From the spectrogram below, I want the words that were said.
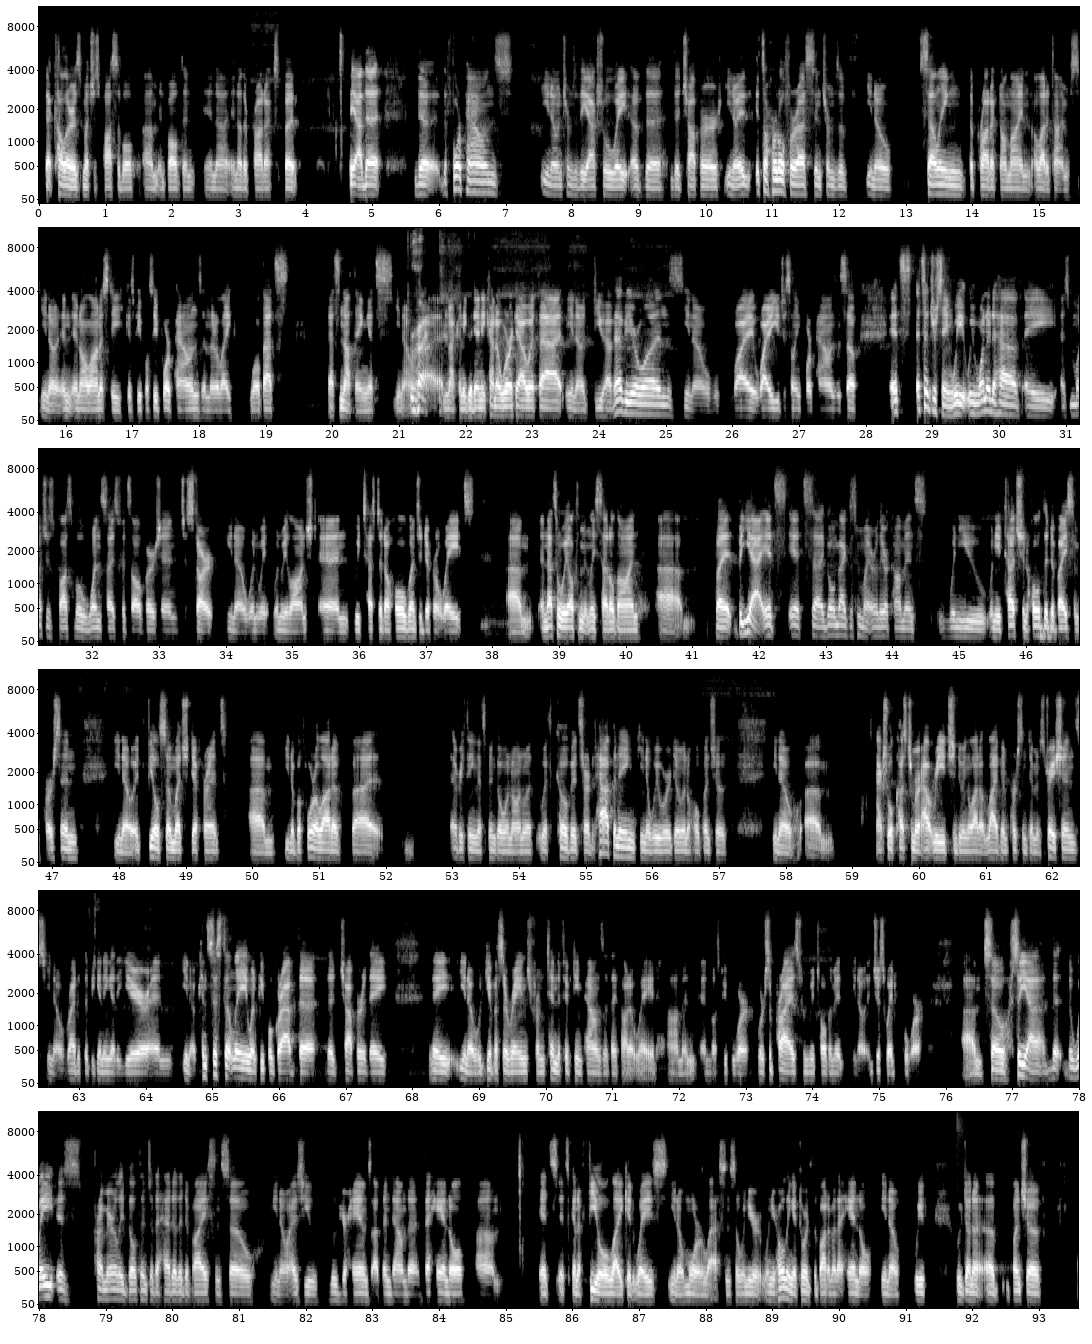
that color as much as possible um, involved in in uh, in other products. But yeah, the the the four pounds, you know, in terms of the actual weight of the the chopper, you know, it, it's a hurdle for us in terms of you know selling the product online a lot of times you know in, in all honesty because people see four pounds and they're like well that's that's nothing. It's, you know, right. uh, I'm not going to get any kind of workout with that. You know, do you have heavier ones? You know, why, why are you just selling four pounds? And so it's, it's interesting. We, we wanted to have a, as much as possible, one size fits all version to start, you know, when we, when we launched and we tested a whole bunch of different weights. Um, and that's what we ultimately settled on. Um, but, but yeah, it's, it's uh, going back to some of my earlier comments when you, when you touch and hold the device in person, you know, it feels so much different um, you know, before a lot of uh, everything that's been going on with with COVID started happening, you know, we were doing a whole bunch of, you know, um, actual customer outreach and doing a lot of live in-person demonstrations you know right at the beginning of the year. And you know consistently when people grab the the chopper they they you know would give us a range from 10 to 15 pounds that they thought it weighed. Um, and and most people were were surprised when we told them it you know it just weighed four. Um, so so yeah the the weight is primarily built into the head of the device. And so, you know, as you move your hands up and down the, the handle, um, it's it's going to feel like it weighs you know more or less and so when you're when you're holding it towards the bottom of that handle you know we've we've done a, a bunch of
